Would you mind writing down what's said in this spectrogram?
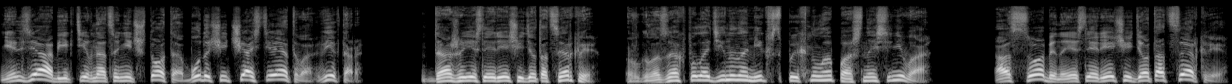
Нельзя объективно оценить что-то, будучи частью этого, Виктор. Даже если речь идет о церкви? В глазах паладина на миг вспыхнула опасная синева. Особенно, если речь идет о церкви.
